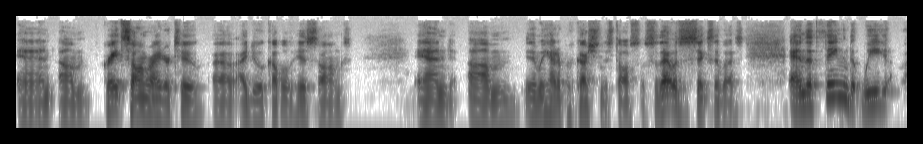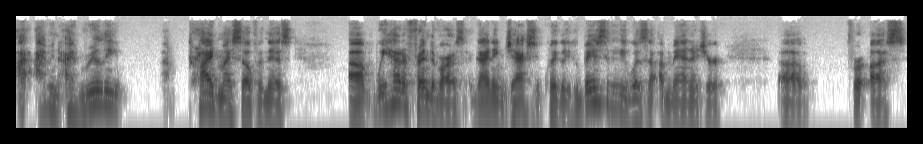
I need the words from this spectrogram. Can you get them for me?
and um, great songwriter too. Uh, I do a couple of his songs and um, then we had a percussionist also. So that was the six of us. And the thing that we, I, I mean, I really pride myself in this. Uh, we had a friend of ours, a guy named Jackson Quigley, who basically was a manager uh, for us,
